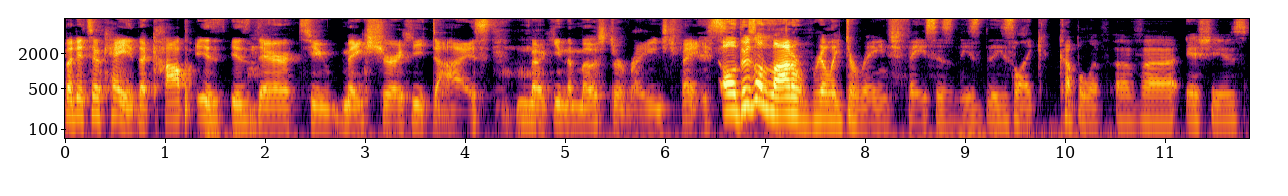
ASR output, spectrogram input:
But it's okay. The cop is is there to make sure he dies, making the most deranged face. Oh, there's a lot of really deranged faces in these these like couple of of uh, issues.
